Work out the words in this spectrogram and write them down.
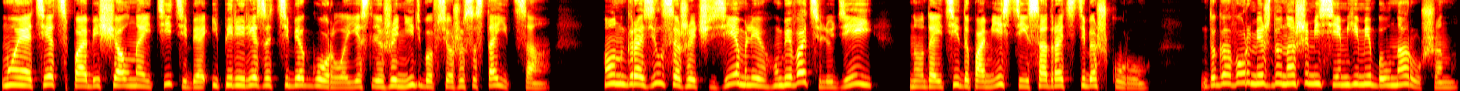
мой отец пообещал найти тебя и перерезать тебе горло, если женитьба все же состоится. Он грозился жечь земли, убивать людей, но дойти до поместья и содрать с тебя шкуру. Договор между нашими семьями был нарушен.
